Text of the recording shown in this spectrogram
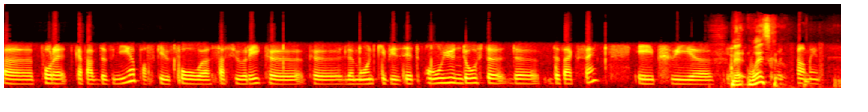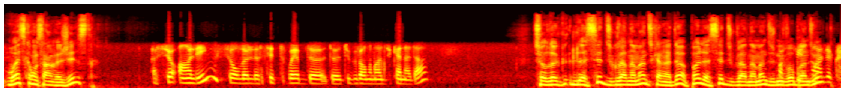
euh, pour être capable de venir parce qu'il faut euh, s'assurer que, que le monde qui visite ont eu une dose de, de, vaccin. Et puis, mais où est-ce que, où est-ce qu'on s'enregistre? Sur, en ligne, sur le, le site web de, de, du gouvernement du Canada. Sur le, le, site du gouvernement du Canada, pas le site du gouvernement du Nouveau-Brunswick?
